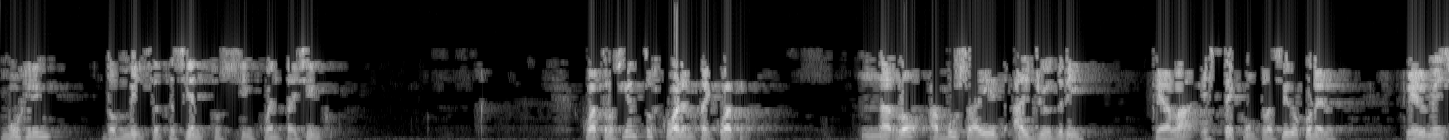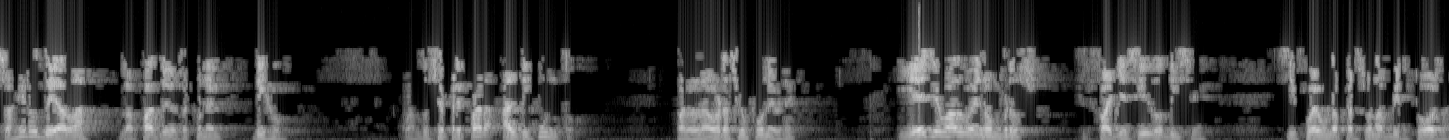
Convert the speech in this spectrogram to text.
Muslim 2755 444 Narró Abu Sa'id al-Yudri, que Alá esté complacido con él, que el mensajero de Alá, la paz de Dios con él, dijo, cuando se prepara al difunto para la oración fúnebre, y he llevado en hombros, el fallecido dice, si fue una persona virtuosa,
